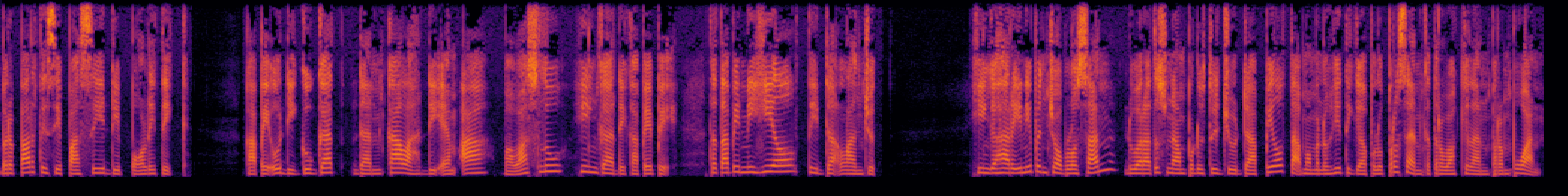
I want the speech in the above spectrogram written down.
berpartisipasi di politik. KPU digugat dan kalah di MA, Bawaslu, hingga DKPP tetapi nihil tidak lanjut. Hingga hari ini pencoblosan 267 dapil tak memenuhi 30 persen keterwakilan perempuan.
